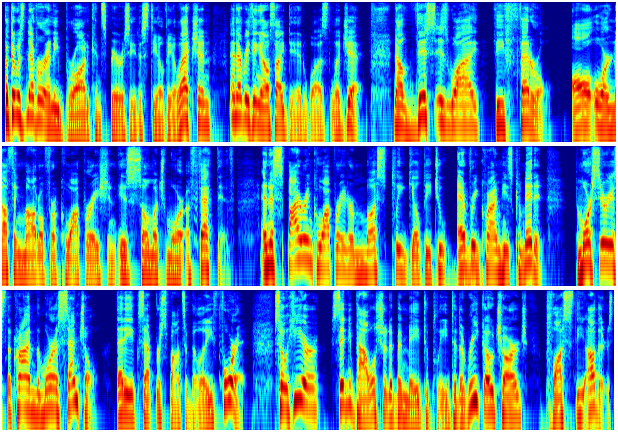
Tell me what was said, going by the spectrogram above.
But there was never any broad conspiracy to steal the election, and everything else I did was legit. Now, this is why the federal all or nothing model for cooperation is so much more effective. An aspiring cooperator must plead guilty to every crime he's committed, the more serious the crime, the more essential that he accept responsibility for it. So here, Sidney Powell should have been made to plead to the RICO charge plus the others.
